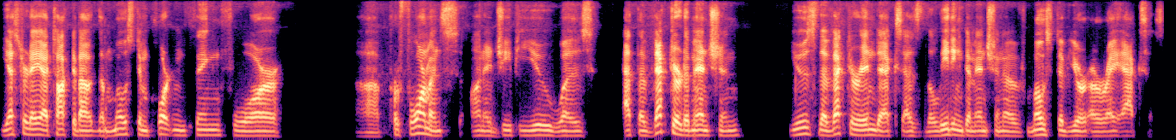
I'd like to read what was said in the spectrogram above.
yesterday I talked about the most important thing for uh, performance on a GPU was at the vector dimension, use the vector index as the leading dimension of most of your array accesses.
